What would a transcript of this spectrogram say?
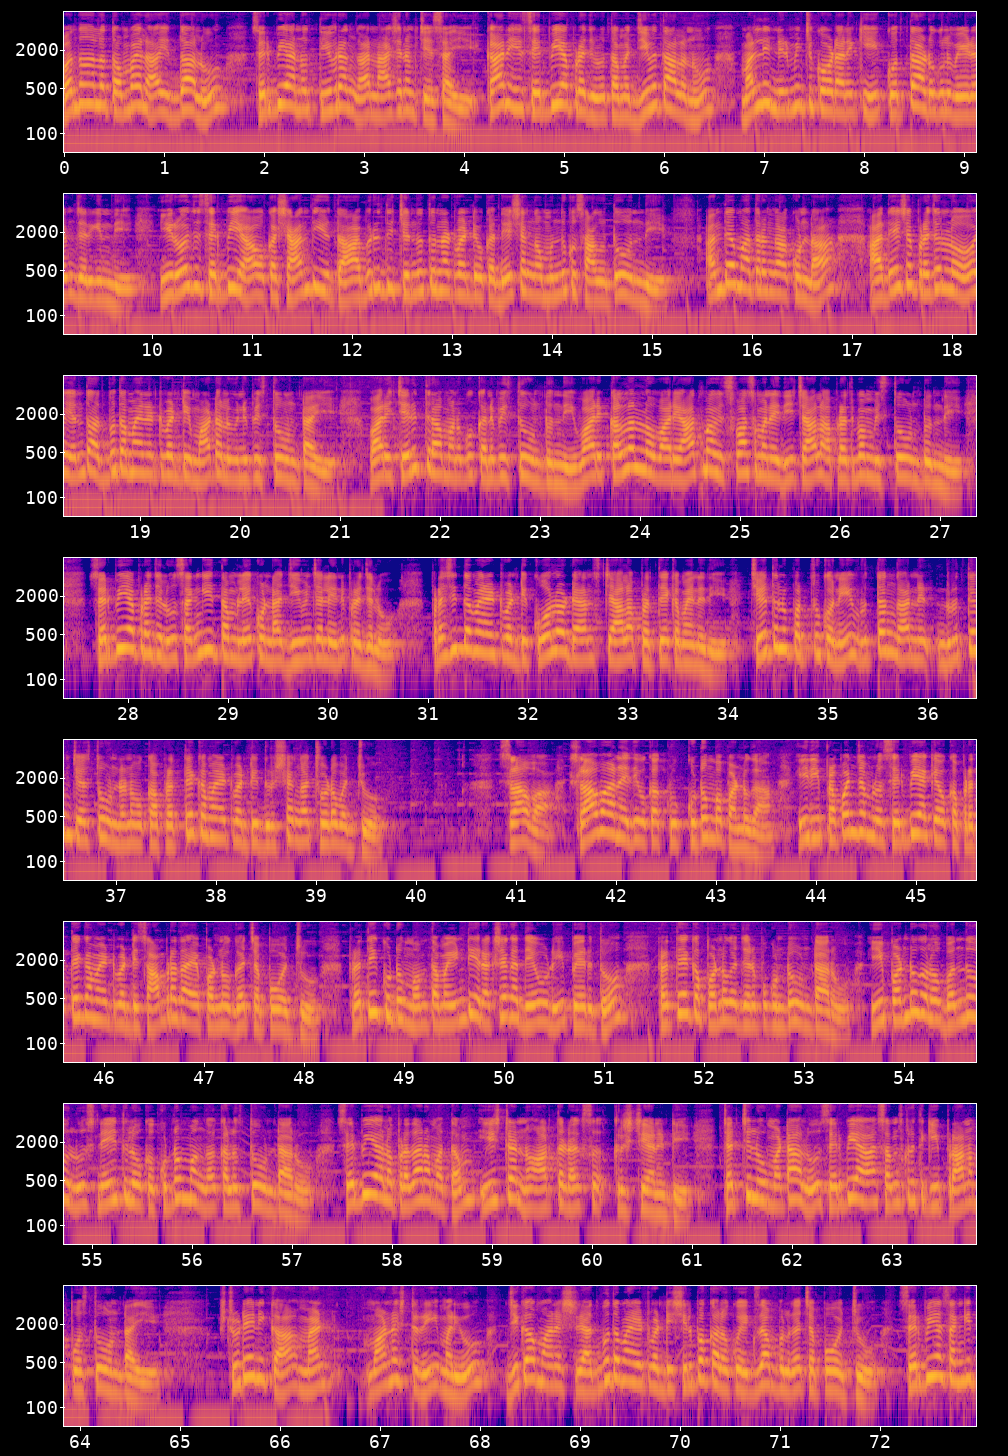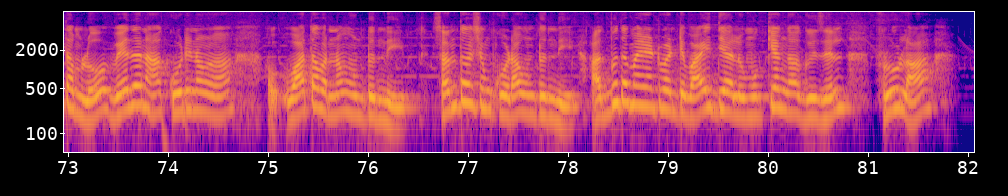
పంతొమ్మిది వందల తొంభైల యుద్ధాలు సెర్బియాను తీవ్రంగా నాశనం చేశాయి. కానీ సెర్బియా ప్రజలు తమ జీవితాలను మళ్ళీ నిర్మించుకోవడానికి కొత్త అడుగులు వేయడం జరిగింది. ఈరోజు సెర్బియా ఒక శాంతియుత అభివృద్ధి చెందుతున్నటువంటి ఒక దేశంగా ముందుకు సాగుతూ ఉంది. అంతే మాత్రం కాకుండా ఆ దేశ ప్రజల్లో ఎంతో అద్భుతమైనటువంటి మాటలు వినిపిస్తూ ఉంటాయి. వారి చరిత్ర మనకు కనిపిస్తూ ఉంటుంది. వారి కళ్ళల్లో వారి ఆత్మవిశ్వాసం అనేది చాలా ప్రతిబింబిస్తూ ఉంటుంది. సెర్బియా ప్రజలు సంగీతం లేకుండా జీవించలేని ప్రజలు. ప్రసిద్ధమైనటువంటి కోలో డ్యాన్స్ చాలా ప్రత్యేకమైనది. చేతులు పరుచుకొని వృత్తంగా నృత్యం చేస్తూ ఉండడం ఒక ప్రత్యేకమైనటువంటి దృశ్యంగా చూడవచ్చు. స్లావా. స్లావా అనేది ఒక కు- కుటుంబ పండుగ. ఇది ప్రపంచంలో సెర్బియాకి ఒక ప్రత్యేకమైనటువంటి సాంప్రదాయ పండుగగా చెప్పవచ్చు. ప్రతి కుటుంబం తమ ఇంటి రక్షక దేవుడి పేరుతో ప్రత్యేక పండుగ జరుపుకుంటూ ఉంటారు. ఈ పండుగలో బంధువులు స్నేహితులు ఒక కుటుంబంగా కలుస్తూ ఉంటారు. సెర్బియాలో ప్రధాన మతం ఈస్టర్న్ ఆర్థడాక్స్ క్రిస్టియానిటీ. చర్చిలు మఠాలు సెర్బియా సంస్కృతికి ప్రాణం పోస్తూ ఉంటాయి. స్టుడేనికా మ్యాన్ మానెస్టరీ మరియు జికా మానెస్టరీ అద్భుతమైనటువంటి శిల్పకళకు ఎగ్జాంపుల్గా చెప్పవచ్చు. సెర్బియా సంగీతంలో వేదన కూడిన వాతావరణం ఉంటుంది. సంతోషం కూడా ఉంటుంది. అద్భుతమైనటువంటి వాయిద్యాలు ముఖ్యంగా గుజెల్ ఫ్రూలా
